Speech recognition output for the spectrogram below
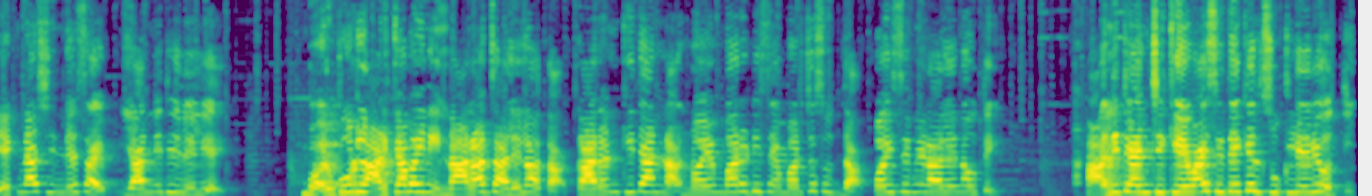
एकनाथ शिंदे साहेब यांनी दिलेली आहे. भरपूर लाडक्या बहिणी नाराज झालेल्या होता कारण की त्यांना नोव्हेंबर डिसेंबरचे सुद्धा पैसे मिळाले नव्हते. आणि त्यांची केवायसी देखील चुकलेली होती.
